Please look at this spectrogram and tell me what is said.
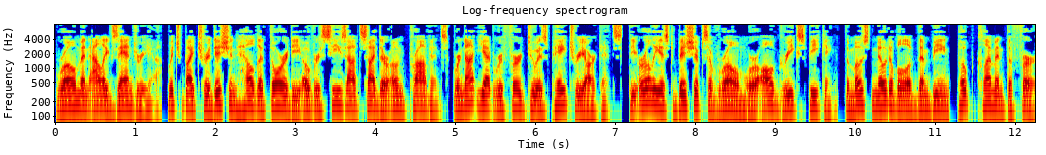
Rome and Alexandria, which by tradition held authority over sees outside their own province, were not yet referred to as patriarchates. The earliest bishops of Rome were all Greek speaking, the most notable of them being Pope Clement I,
